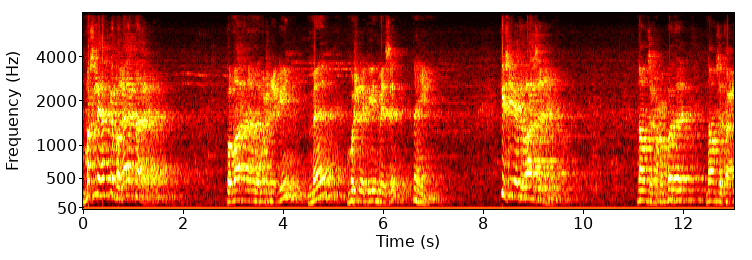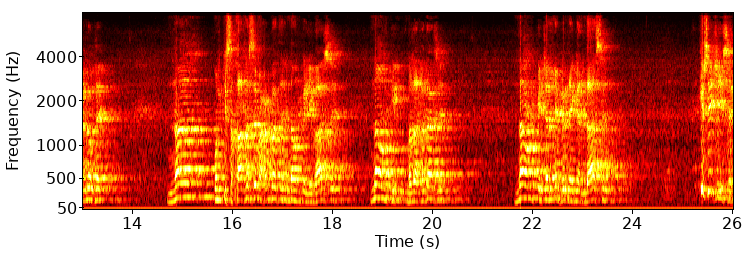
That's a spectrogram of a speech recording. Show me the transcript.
مسلحت کے بغیر نہ رہے۔ تو مارا مشرقین میں مشرقین میں سے نہیں کسی اعتبار سے نہیں۔ نہ ان سے محبت ہے نہ ان سے تعلق ہے، نہ ان کی ثقافت سے محبت ہے، نہ ان کے لباس سے، نہ ان کی مذاقتہ سے، نہ ان کے چلنے پھرنے کے انداز سے، کسی چیز سے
